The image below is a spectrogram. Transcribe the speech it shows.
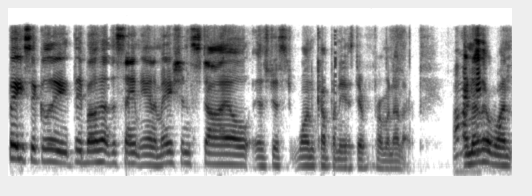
basically, they both have the same animation style. It's just one company is different from another. well, my Another one,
